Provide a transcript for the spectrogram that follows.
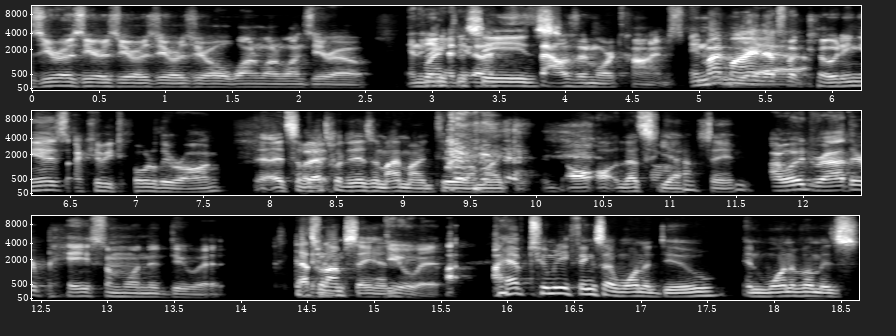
zero zero zero zero zero one one one zero, and then you gotta do that a thousand more times. In my mind, that's what coding is. I could be totally wrong. Yeah, so that's what it is in my mind too. I'm like, all, all, that's yeah, same. I would rather pay someone to do it. That's what I'm saying. Do it. I have too many things I want to do, and one of them is,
